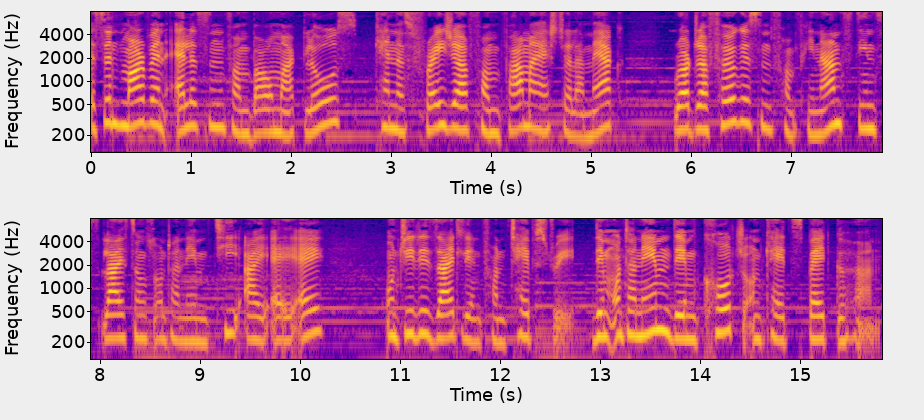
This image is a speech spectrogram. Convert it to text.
Es sind Marvin Allison vom Baumarkt Lowe's, Kenneth Fraser vom Pharmahersteller Merck, Roger Ferguson vom Finanzdienstleistungsunternehmen TIAA und Gidi Seitlin von Tapestry, dem Unternehmen, dem Coach und Kate Spade gehören.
